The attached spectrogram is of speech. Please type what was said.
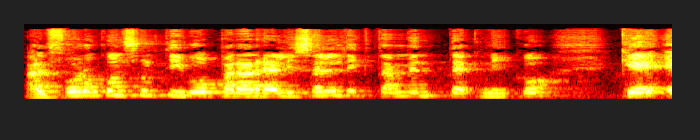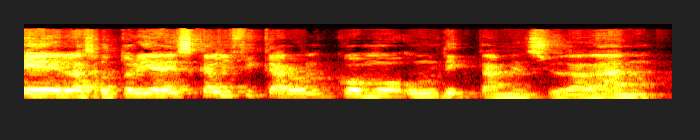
al foro consultivo para realizar el dictamen técnico que eh, las autoridades calificaron como un dictamen ciudadano.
